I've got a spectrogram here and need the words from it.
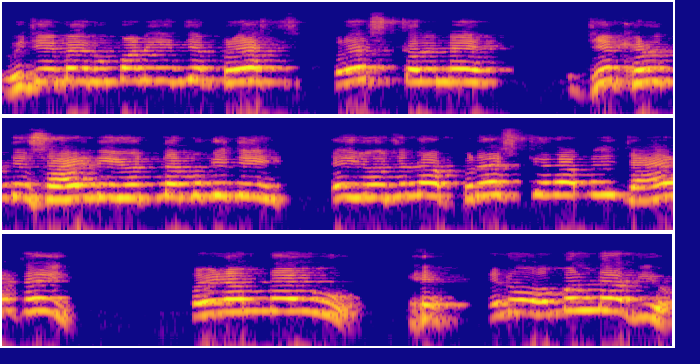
વિજયભાઈ રૂપાણીએ જે પ્રેસ પ્રેસ કરીને જે ખેડૂતની સહાયની યોજના મૂકી હતી એ યોજના પ્રેસ કર્યા પછી જાહેર થઈ. પરિણામ ના આવ્યું. એનો અમલ ના થયો.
